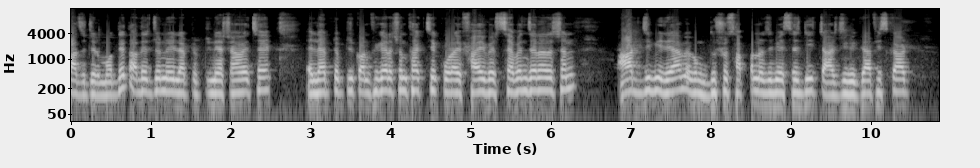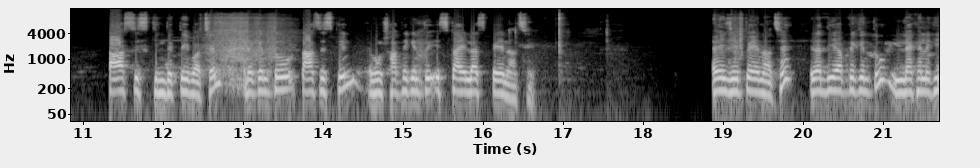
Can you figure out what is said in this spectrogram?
বাজেটের মধ্যে, তাদের জন্য এই ল্যাপটপটি নিয়ে আসা হয়েছে। এই ল্যাপটপটির কনফিগারেশন থাকছে কোরাই ফাইভ এর সেভেন জেনারেশন আট জিবি র্যাম এবং দুশো ছাপ্পান্ন জিবি এসএসডি চার GB graphics card touch screen দেখতেই পাচ্ছেন। এটা কিন্তু টাচ স্ক্রিন এবং সাথে কিন্তু স্টাইলাস পেন আছে। এই যে পেন আছে, এটা দিয়ে আপনি কিন্তু লেখালেখি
